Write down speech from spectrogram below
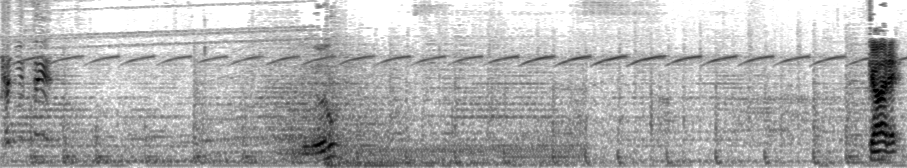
Can you see it? Blue. Got it.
